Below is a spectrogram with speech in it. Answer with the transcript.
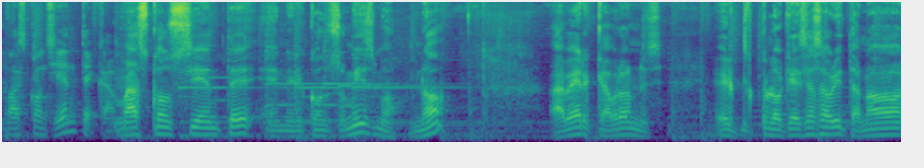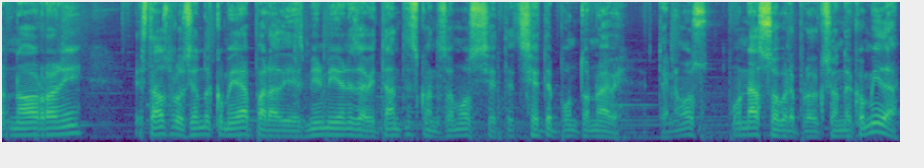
más consciente, cabrón. más consciente en el consumismo, ¿no? A ver, cabrones, el- lo que decías ahorita, ¿no, no Ronnie? Estamos produciendo comida para 10 mil millones de habitantes cuando somos 7 7.9. Tenemos una sobreproducción de comida.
